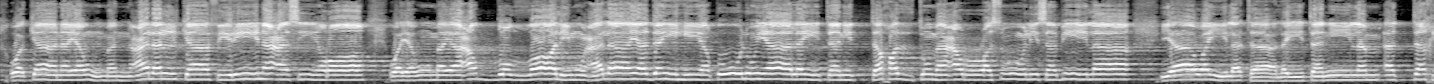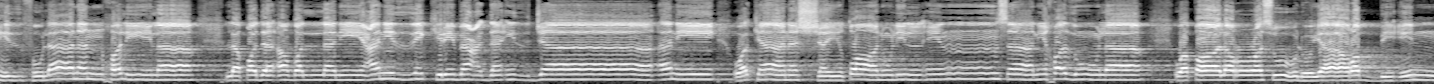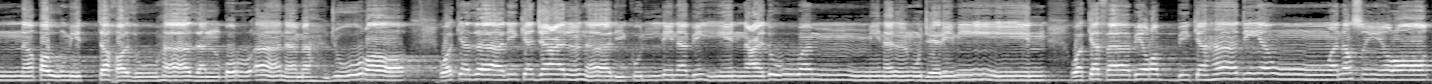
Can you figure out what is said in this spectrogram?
وكان يوما على الكافرين عسيرا ويوم يعض الظالم على يديه يقول يا ليتني اتخذت مع الرسول سبيلا يا ويلتى ليتني لم أتخذ فلانا خليلا. لقد أضلني عن الذكر بعد إذ جاءني وكان الشيطان للإنسان خذولا. وقال الرسول يا رب إن قوم اتخذوا هذا القرآن مهجورا وكذلك جعلنا لكل نبي عدوا من المجرمين وكفى بربك هاديا ونصيرا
